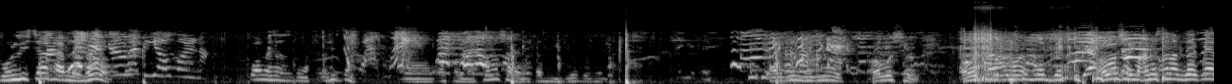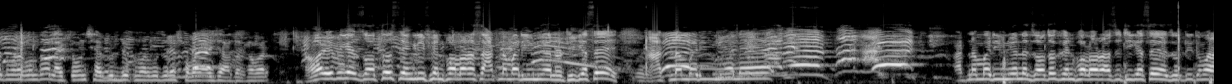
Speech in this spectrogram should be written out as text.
চল্লিশ টাকা খাবেন না কমে তোমার দেবেন অবশ্যই। আছে যত ফলোয়ার আছে ঠিক আছে? যদি তোমার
